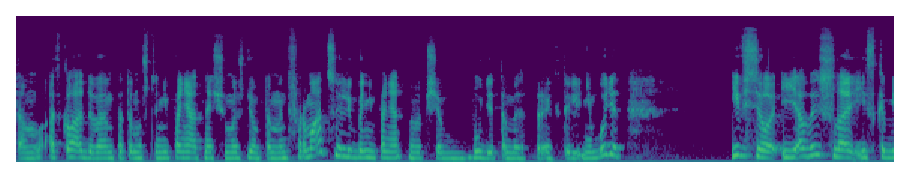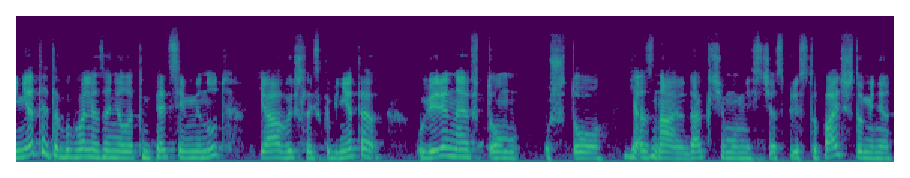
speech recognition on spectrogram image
там откладываем, потому что непонятно еще мы ждем там информацию, либо непонятно вообще будет там этот проект или не будет. И все. И я вышла из кабинета, это буквально заняло там 5-7 минут. Я вышла из кабинета, уверенная в том, что я знаю, да, к чему мне сейчас приступать, что меня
